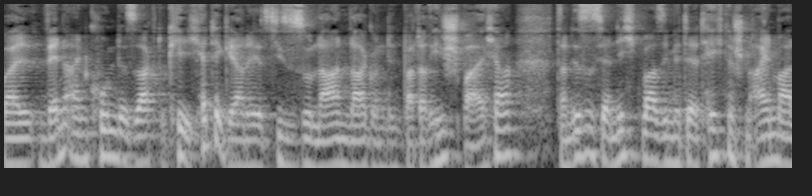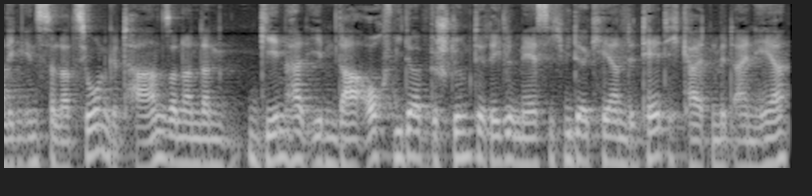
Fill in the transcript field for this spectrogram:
weil wenn ein Kunde sagt, okay, ich hätte gerne jetzt diese Solaranlage, Solaranlage und den Batteriespeicher, dann ist es ja nicht quasi mit der technischen einmaligen Installation getan, sondern dann gehen halt eben da auch wieder bestimmte regelmäßig wiederkehrende Tätigkeiten mit einher,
